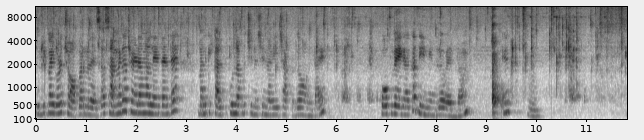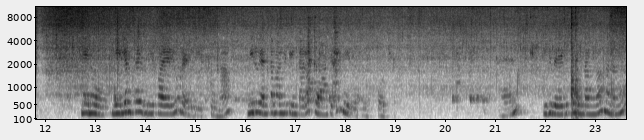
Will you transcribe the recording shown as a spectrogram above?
ఉల్లిపాయ కూడా చాపర్లో వేసా. సన్నగా చేయడం వల్ల ఏంటంటే మనకి కలుపుకున్నప్పుడు చిన్న చిన్నవి చక్కగా ఉంటాయి. పోపు వేగాక దీన్ని ఇందులో వేద్దాం. ఓకే? నేను మీడియం సైజ్ ఉల్లిపాయలు రెండు తీసుకున్నా. మీరు ఎంతమంది తింటారో క్వాంటిటీ మీరు చూసుకోవచ్చు. అండ్ ఇది వేగుతూ ఉండగా మనము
